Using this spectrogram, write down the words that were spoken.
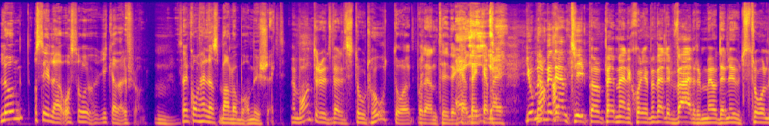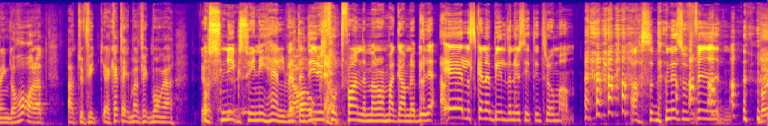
Lugnt och stilla och så gick jag därifrån. Sen kom hennes man och bad om ursäkt. Men var inte du ett väldigt stort hot då på den tiden kan jag Nej. tänka mig? Jo men med den typen av människor med väldigt värme och den utstrålning du har att, att du fick, jag kan tänka mig att du fick många Och snygg så in i helvete. Ja, det är du fortfarande med de här gamla bilderna. Jag älskar den här bilden när du sitter i trumman. Alltså den är så fin. Var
